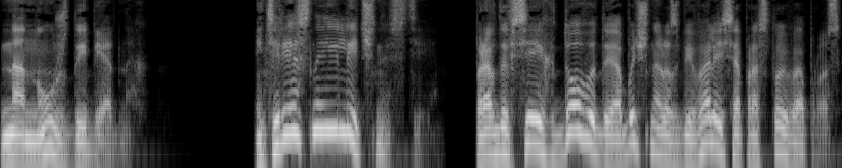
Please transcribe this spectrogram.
на нужды бедных? Интересные личности. Правда, все их доводы обычно разбивались о простой вопрос.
